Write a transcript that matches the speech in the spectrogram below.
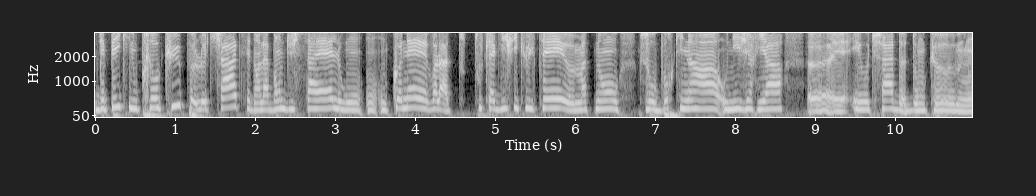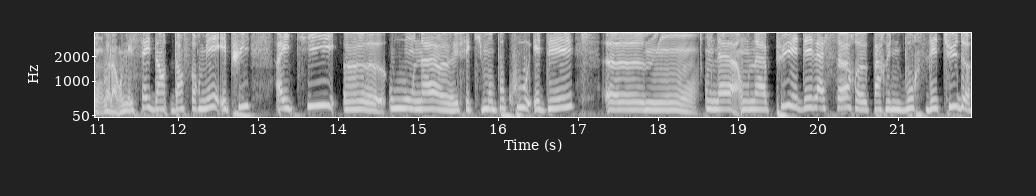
des pays qui nous préoccupent. Le Tchad, c'est dans la bande du Sahel où on, connaît voilà toute la difficulté euh, maintenant, que ce soit au Burkina au Nigeria et, au Tchad. Donc voilà, on essaye d'informer. Et puis Haïti, où on a effectivement beaucoup aidé, on a on a pu aider la sœur par une bourse d'études.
